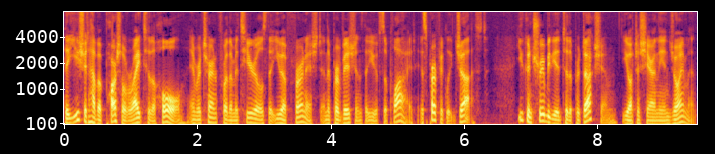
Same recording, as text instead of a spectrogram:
That you should have a partial right to the whole in return for the materials that you have furnished and the provisions that you have supplied is perfectly just. You contributed to the production, you ought to share in the enjoyment.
